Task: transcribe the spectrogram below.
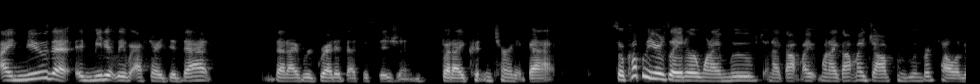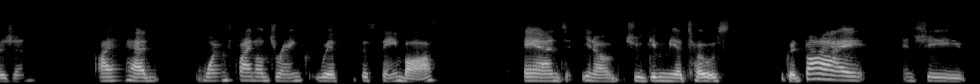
I knew that immediately after I did that, that I regretted that decision, but I couldn't turn it back. So a couple of years later, when I moved and I got my when I got my job from Bloomberg Television, I had one final drink with the same boss. And, you know, she was giving me a toast goodbye. And she,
